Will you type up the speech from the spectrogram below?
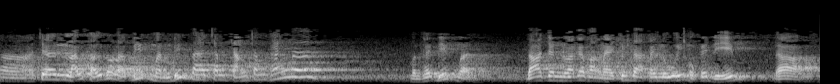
À, cho nên lão tử đó là biết mình biết ta trăm trận trăm thắng đó mình phải biết mình. Đó cho nên cái phần này chúng ta phải lưu ý một cái điểm. Đó.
